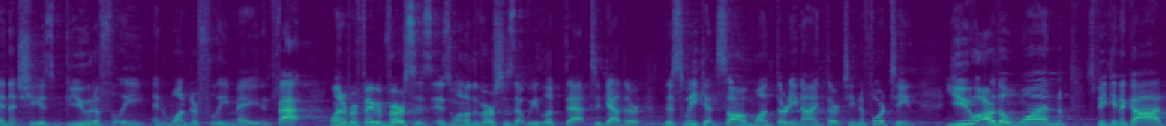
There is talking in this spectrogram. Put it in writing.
and that she is beautifully and wonderfully made. In fact, one of her favorite verses is one of the verses that we looked at together this weekend Psalm 139, 13 to 14. You are the one, speaking to God,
